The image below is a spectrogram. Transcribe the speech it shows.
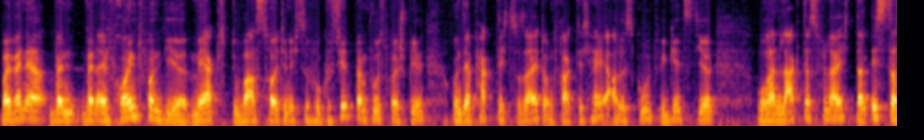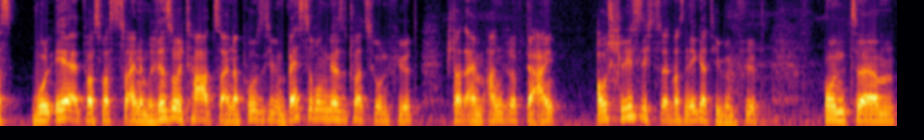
Weil wenn, er, wenn, wenn ein Freund von dir merkt, du warst heute nicht so fokussiert beim Fußballspiel und der packt dich zur Seite und fragt dich, hey, alles gut, wie geht's dir? Woran lag das vielleicht? Dann ist das wohl eher etwas, was zu einem Resultat, zu einer positiven Besserung der Situation führt, statt einem Angriff, der ein, ausschließlich zu etwas Negativem führt. Und ähm,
